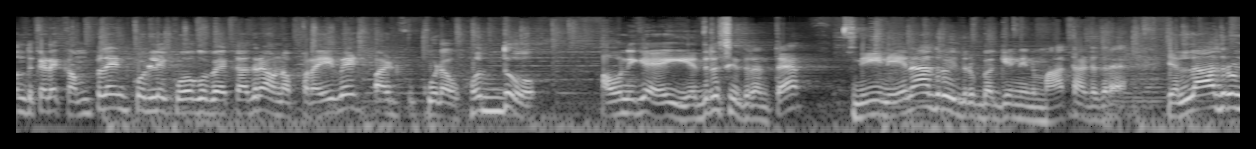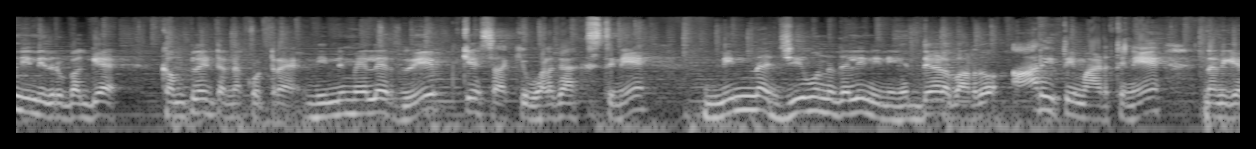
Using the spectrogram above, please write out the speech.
ಒಂದು ಕಡೆ ಕಂಪ್ಲೇಂಟ್ ಕೊಡ್ಲಿಕ್ಕೆ ಹೋಗಬೇಕಾದ್ರೆ ಅವನ ಪ್ರೈವೇಟ್ ಪಾರ್ಟ್ ಕೂಡ ಹೊದ್ದು ಅವನಿಗೆ ಎದುರಿಸಿದ್ರಂತೆ. ನೀನೇನಾದರೂ ಇದ್ರ ಬಗ್ಗೆ ನೀನು ಮಾತಾಡಿದ್ರೆ, ಎಲ್ಲಾದರೂ ನೀನು ಇದ್ರ ಬಗ್ಗೆ ಕಂಪ್ಲೇಂಟನ್ನು ಕೊಟ್ಟರೆ ನಿನ್ನ ಮೇಲೆ ರೇಪ್ ಕೇಸ್ ಹಾಕಿ ಒಳಗಾಕಿಸ್ತೀನಿ ನಿನ್ನ ಜೀವನದಲ್ಲಿ ನೀನು ಎದ್ದೇಳಬಾರ್ದು. ಆ ರೀತಿ ಮಾಡ್ತೀನಿ. ನನಗೆ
